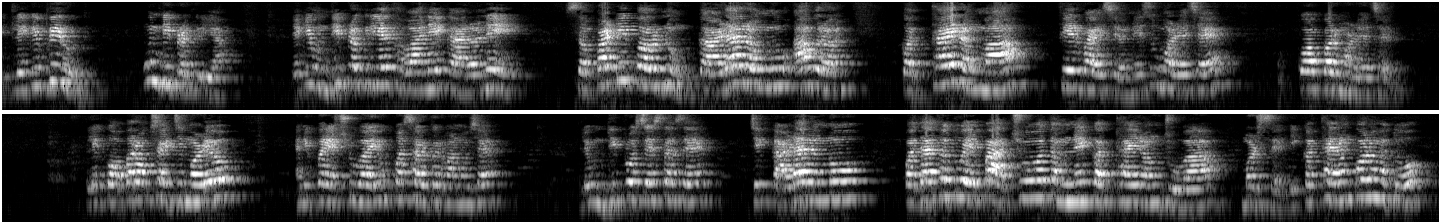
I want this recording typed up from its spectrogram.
એટલે કે વિરુદ્ધ ઊંધી પ્રક્રિયા. એટલે કે ઊંધી પ્રક્રિયા થવાને કારણે સપાટી પરનું કાળા રંગનું આવરણ કથ્થાઈ રંગમાં ફેરવાય છે અને શું મળે છે? કોપર મળે છે. એટલે કોપર ઓક્સાઇડ જે મળ્યો, એની પર એચ વાયુ પસાર કરવાનો છે. એટલે ઊંધી પ્રોસેસ થશે. જે કાળા રંગનો પદાર્થ હતો એ પાછો તમને કથ્થાઈ રંગ જોવા મળશે. એ કથ્થાઈ રંગ કોનો હતો?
